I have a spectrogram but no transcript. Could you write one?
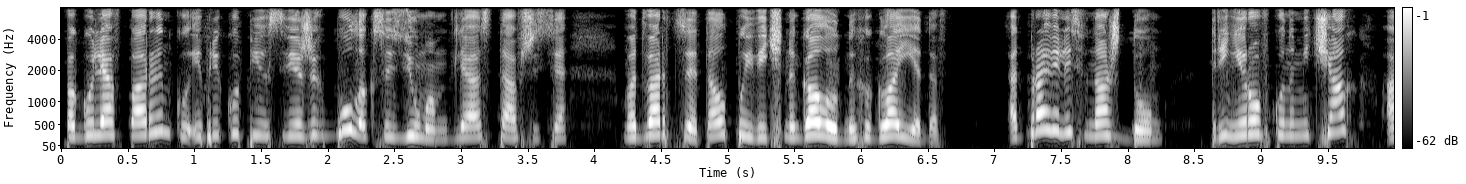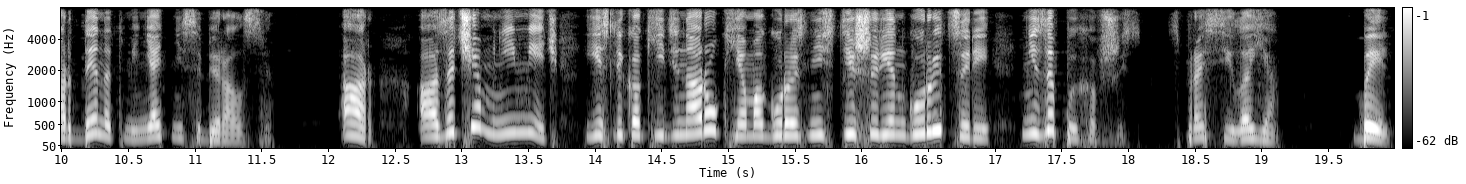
погуляв по рынку и прикупив свежих булок с изюмом для оставшейся во дворце толпы вечно голодных иглоедов, отправились в наш дом. Тренировку на мечах Арден отменять не собирался. «Ар, а зачем мне меч, если как единорог я могу разнести шеренгу рыцарей, не запыхавшись?» — спросила я. «Бель,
